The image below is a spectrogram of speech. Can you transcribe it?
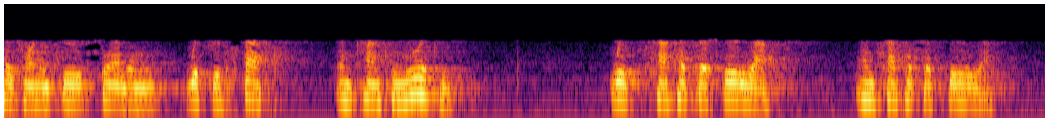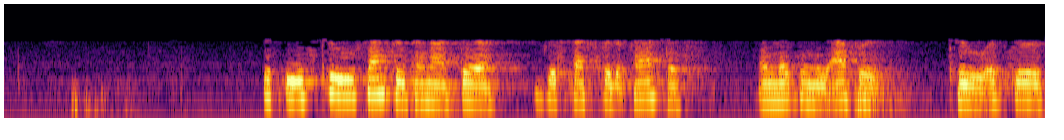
has one observed standing with respect and continuity with Sakkacca Kiriya and Satacca Kiriya. If these two factors are not there, respect for the practice and making the effort to observe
